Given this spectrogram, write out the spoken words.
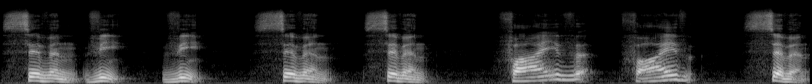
7 في في 7 7 5 5 7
